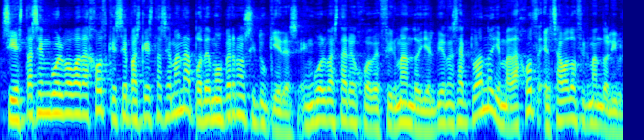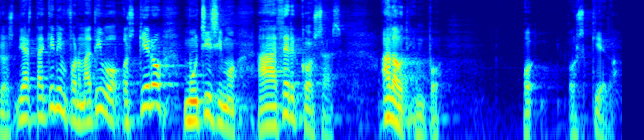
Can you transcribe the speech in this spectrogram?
si estás en Huelva o Badajoz, que sepas que esta semana podemos vernos si tú quieres. En Huelva estar el jueves firmando y el viernes actuando y en Badajoz el sábado firmando libros. Y hasta aquí el informativo. Os quiero muchísimo a hacer cosas. Ha dado tiempo. Os quiero.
